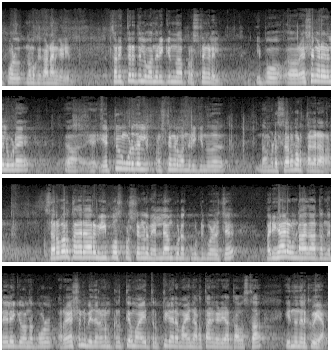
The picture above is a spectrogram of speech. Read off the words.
ഇപ്പോൾ നമുക്ക് കാണാൻ കഴിയുന്നത്. സാർ ഇത്തരത്തിൽ വന്നിരിക്കുന്ന പ്രശ്നങ്ങളിൽ ഇപ്പോൾ റേഷൻ കടകളിലൂടെ ഏറ്റവും കൂടുതൽ പ്രശ്നങ്ങൾ വന്നിരിക്കുന്നത് നമ്മുടെ സെർവർ തകരാറാണ്. സെർവർ തകരാറും ഇ പോസ്റ്റ് പ്രശ്നങ്ങളും എല്ലാം കൂടെ കൂട്ടിക്കുഴച്ച് പരിഹാരം ഉണ്ടാകാത്ത നിലയിലേക്ക് വന്നപ്പോൾ റേഷൻ വിതരണം കൃത്യമായി തൃപ്തികരമായി നടത്താൻ കഴിയാത്ത അവസ്ഥ ഇന്ന് നിൽക്കുകയാണ്.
